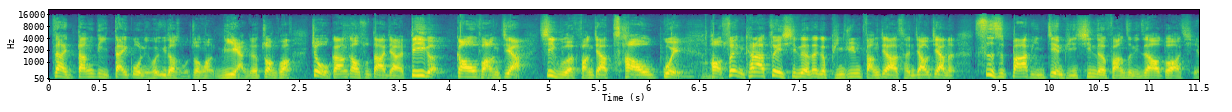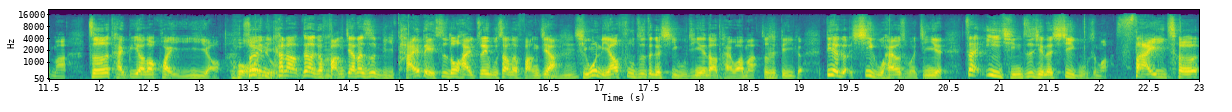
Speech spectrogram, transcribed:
在当地待过，你会遇到什么状况？两个状况，就我刚刚告诉大家的，第一个高房价，戏骨的房价超贵，好，所以你看它最新的那个平均房价的成交价呢，四十八坪建平新的房子，你知道多少钱吗？折合台币要到快一亿哦，所以你看到那个房价，那是比台北市都还追不上的房价。请问你要复制这个戏骨经验到台湾吗？这是第一个。第二个，戏骨还有什么经验？在疫情之前的戏骨什么塞车？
